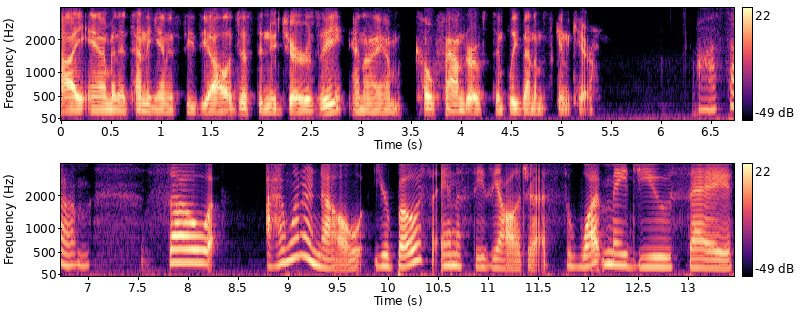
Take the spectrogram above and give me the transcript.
I am an attending anesthesiologist in New Jersey, and I am co founder of Simply Venom Skincare. Awesome. So, I want to know you're both anesthesiologists. What made you say,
